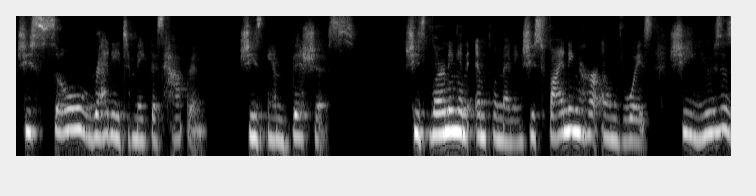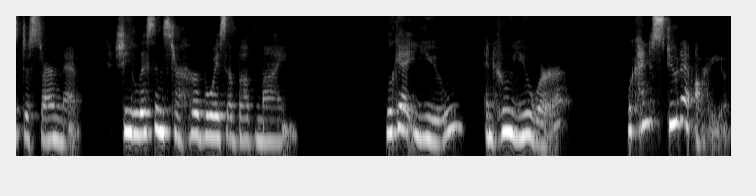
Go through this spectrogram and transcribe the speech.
She's so ready to make this happen. She's ambitious. She's learning and implementing. She's finding her own voice. She uses discernment. She listens to her voice above mine. Look at you and who you were. What kind of student are you?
